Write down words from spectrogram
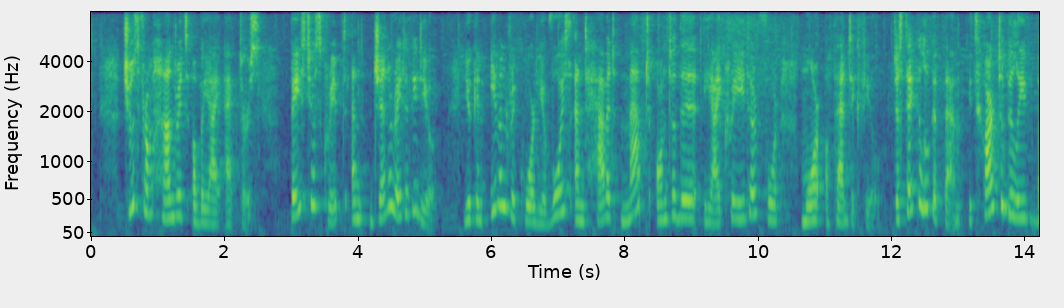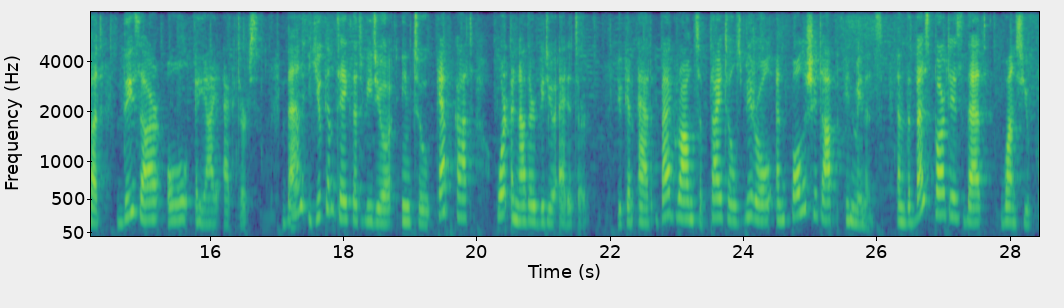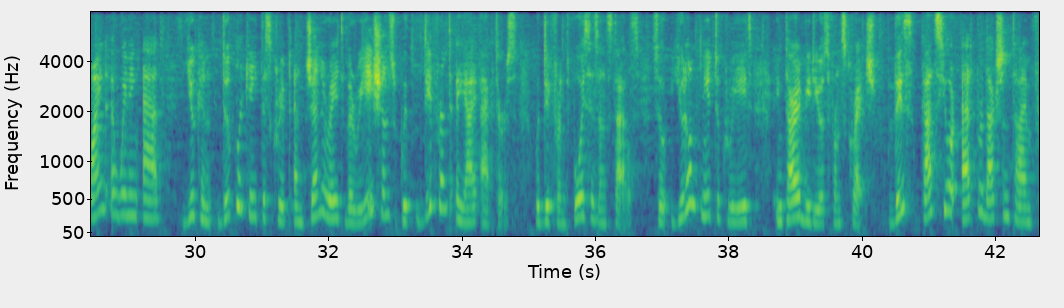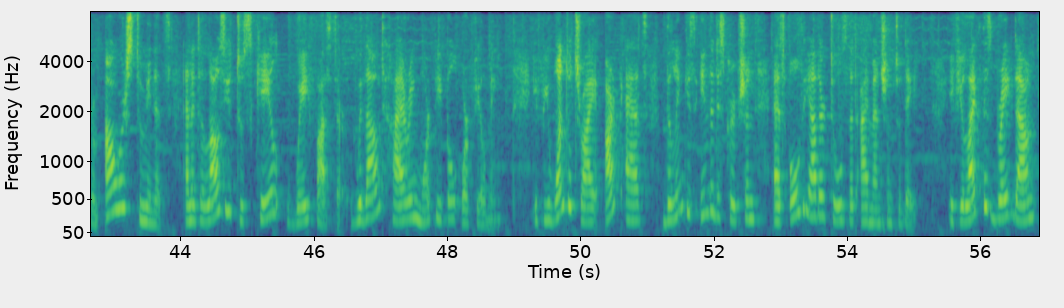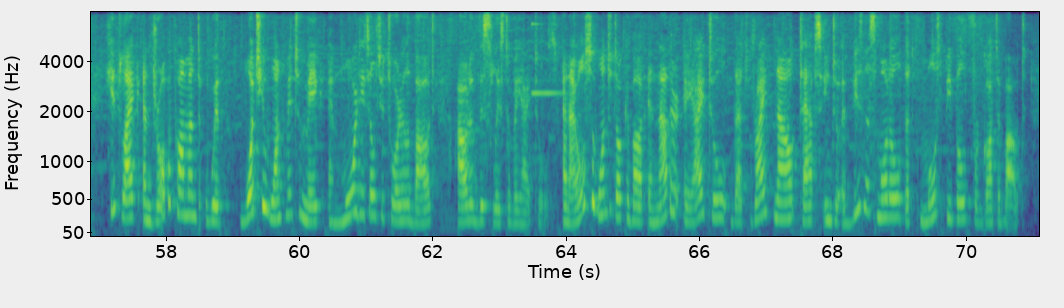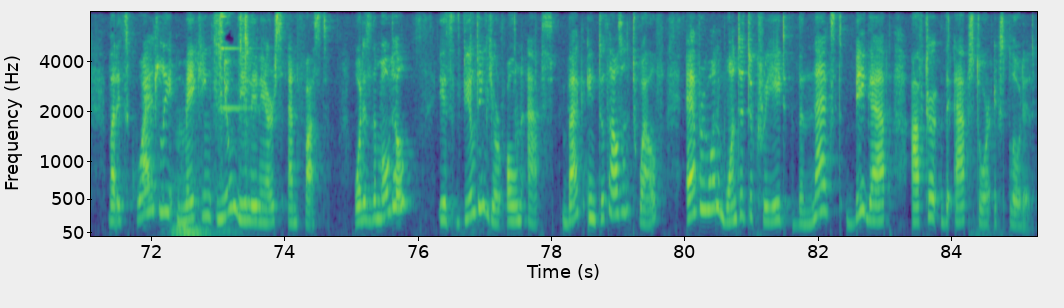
Choose from hundreds of AI actors, paste your script and generate a video. You can even record your voice and have it mapped onto the AI creator for more authentic feel. Just take a look at them. It's hard to believe, but these are all AI actors. Then you can take that video into CapCut or another video editor. You can add background, subtitles, b-roll and polish it up in minutes. And the best part is that once you find a winning ad, you can duplicate the script and generate variations with different AI actors, with different voices and styles, so you don't need to create entire videos from scratch. This cuts your ad production time from hours to minutes, and it allows you to scale way faster without hiring more people or filming. If you want to try Arcads, the link is in the description as all the other tools that I mentioned today. If you like this breakdown, hit like and drop a comment with what you want me to make a more detailed tutorial about out of this list of AI tools. And I also want to talk about another AI tool that right now taps into a business model that most people forgot about. But it's quietly making new millionaires and fast. What is the model? Is building your own apps. Back in 2012, everyone wanted to create the next big app after the App Store exploded.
